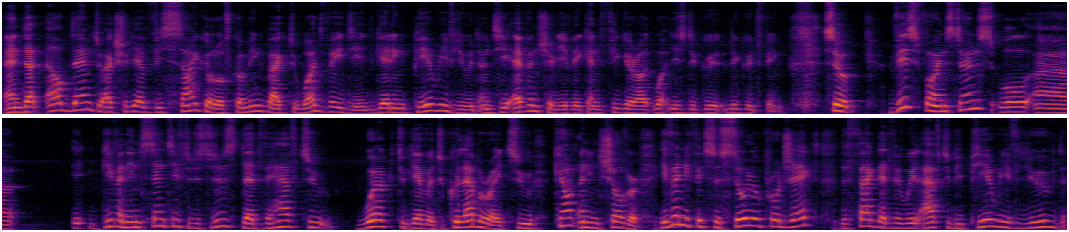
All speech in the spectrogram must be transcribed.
And that help them to actually have this cycle of coming back to what they did, getting peer reviewed until eventually they can figure out what is the good, the good thing. So, this, for instance, will uh, give an incentive to the students that they have to work together, to collaborate, to count on each other. Even if it's a solo project, the fact that they will have to be peer reviewed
